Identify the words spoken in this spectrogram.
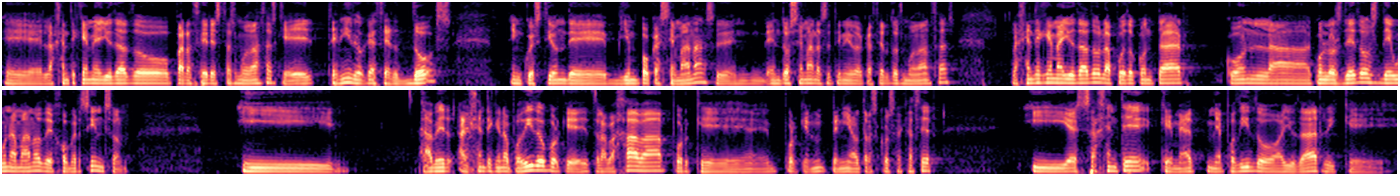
Eh, la gente que me ha ayudado para hacer estas mudanzas, que he tenido que hacer dos en cuestión de bien pocas semanas, en, dos semanas he tenido que hacer dos mudanzas. La gente que me ha ayudado la puedo contar con, la, con los dedos de una mano de Homer Simpson. Y a ver, hay gente que no ha podido porque trabajaba, porque, porque tenía otras cosas que hacer. Y esa gente que me ha, me ha podido ayudar y que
